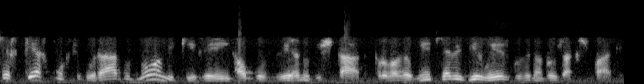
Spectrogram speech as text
sequer configurado o nome que vem ao governo do Estado. Provavelmente deve vir o ex-governador Jacques Wagner.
